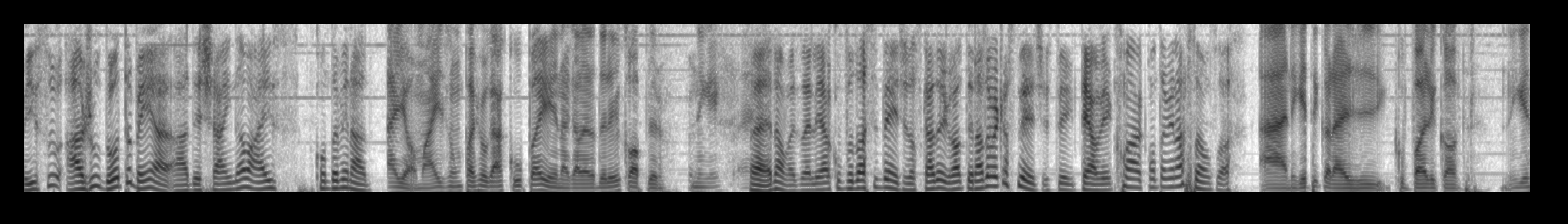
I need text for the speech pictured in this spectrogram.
Isso ajudou também a, a deixar ainda mais contaminado. Aí, ó, mais um pra jogar a culpa aí na galera do helicóptero. Ninguém. É. É, não, mas ali é a culpa do acidente. Os caras do helicóptero tem nada a ver com acidente. Tem, tem a ver com a contaminação só. Ah, ninguém tem coragem de culpar o helicóptero. Ninguém.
